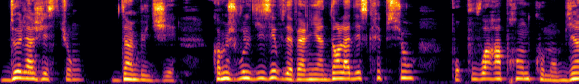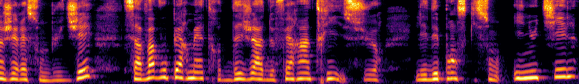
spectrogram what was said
de la gestion d'un budget. Comme je vous le disais, vous avez un lien dans la description pour pouvoir apprendre comment bien gérer son budget. Ça va vous permettre déjà de faire un tri sur les dépenses qui sont inutiles.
